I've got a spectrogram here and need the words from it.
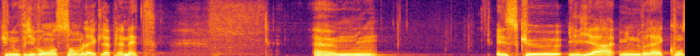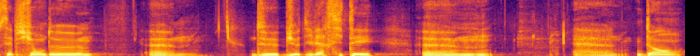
que nous vivons ensemble avec la planète? Euh, Est-ce que il y a une vraie conception de euh, biodiversité dans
